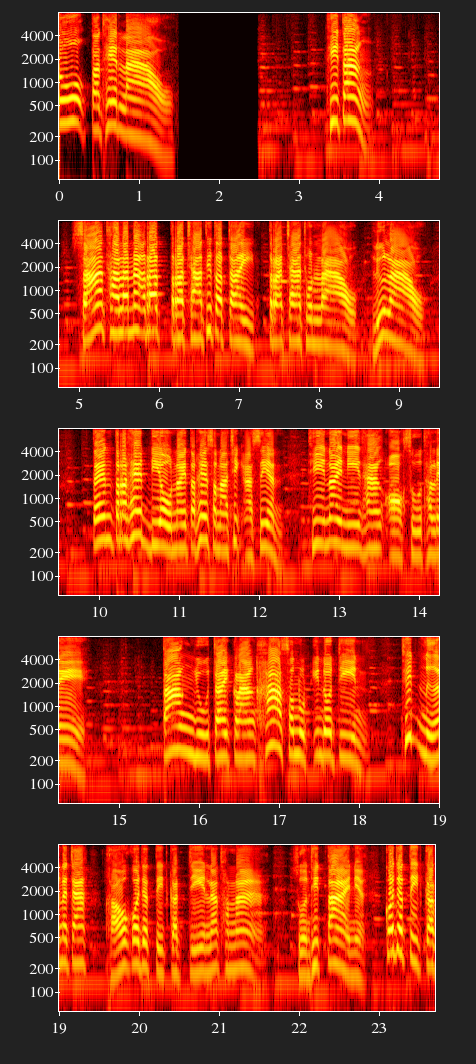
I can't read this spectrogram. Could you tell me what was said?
รู้ประเทศลาว ที่ตั้ง สาธารณรัฐประชาธิปไตยประชาชนลาวหรือลาว เป็นประเทศเดียวในประเทศสมาชิกอาเซียนที่ได้มีทางออกสู่ทะเล ตั้งอยู่ใจกลางคาบสมุทรอินโดจีน ทิศเหนือนะจ๊ะ เขาก็จะติดกับจีนและทนาส่วนทิศใต้เนี่ยก็จะติดกับ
